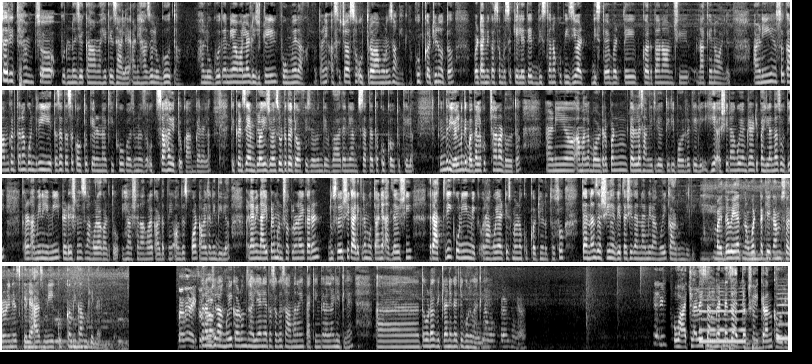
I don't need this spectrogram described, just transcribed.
तर इथे आमचं पूर्ण जे काम आहे ते झालं आहे आणि हा जो लोगो होता हा लोगो त्यांनी आम्हाला डिजिटली फोनमध्ये दाखवला होता आणि असंच्या असं उतरवा म्हणून सांगितलं. खूप कठीण होतं बट आम्ही कसं बसं केले ते दिसताना खूप इझी वाट दिसतंय बट ते करताना आमची नाकेनं आलेत आणि असं काम करताना कोणतरी येतं जात असं कौतुक केलं ना की खूप अजून असं उत्साह येतो काम करायला. तिकडचे एम्प्लॉईज जेव्हा सुटत होते ऑफिसवरून तेव्हा त्यांनी आमचं जाता आता खूप कौतुक केलं. त्यानंतर रिअलमध्ये बघायला खूप छान वाटत होतं. आणि आम्हाला बॉर्डर पण त्याला सांगितली होती ती बॉर्डर केली. ही अशी रांगोळी आमच्यासाठी पहिल्यांदाच होती. कारण आम्ही नेहमी ट्रेडिशनल्स रांगोळ्या काढतो. ह्या अशा रांगोळ्या काढत नाही. ऑन द स्पॉट आम्हाला त्यांनी दिलं. आणि आम्ही नाही पण म्हणू शकलो नाही. कारण दुसऱ्या दिवशी कार्यक्रम होता आणि आदल्या दिवशी रात्री कोणी मेक रांगोळी आर्टिस्ट मिळणं खूप कठीण होतं. सो त्यांना जशी हवी तशी त्यांना आम्ही रांगोळी काढून दिली. बाय द वे यात नव्वद टक्के काम सलोनीनेच केलं आज मी खूप कमी काम केलं आहे तर आमची रांगोळी काढून झाली आणि आता सगळं सामान आम्ही पॅकिंग करायला घेतलंय. अं, तेवढ्यात विक्राने काहीतरी गोळ घातला. वाटला वे संघटनेचा अध्यक्ष विक्रांत खवरे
